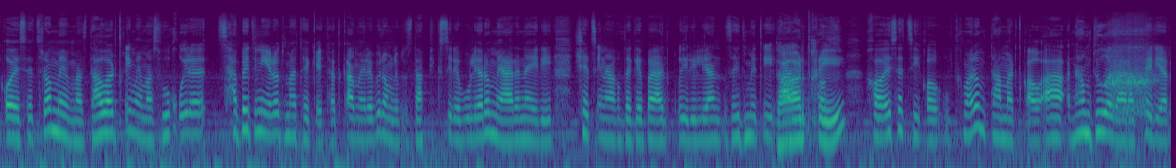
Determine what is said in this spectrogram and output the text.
იყო ესეც რომ მე მას დავარტყი, მე მას უყვირე საბედნიეროდ მათ ეკეთათ კამერები, რომლებიც დაფიქსირებულია რომ მე არანაირი შეწინააღმდეგება ან ყვირილი ან ზედმეტი დაარტყი. ხო, ესეც იყო უთქმა რომ დამარტყავ. ნამდვილად არაფერი არ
